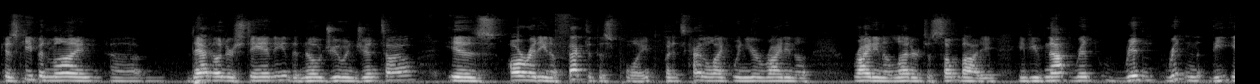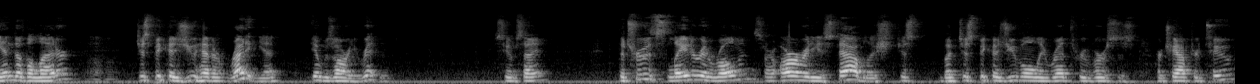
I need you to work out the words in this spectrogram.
because keep in mind um, that understanding, the no Jew and Gentile, is already in effect at this point. But it's kind of like when you're writing a writing a letter to somebody. If you've not writ, written written the end of the letter, Uh-huh. just because you haven't read it yet, it was already written. See what I'm saying? The truths later in Romans are already established, just but just because you've only read through verses or chapter two,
